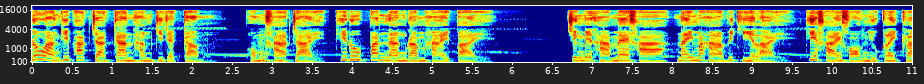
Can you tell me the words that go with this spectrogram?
ระหว่างที่พักจากการทำกิจกรรม ผมคาใจที่รูปปั้นนางรำหายไป จึงไปถามแม่ค้าในมหาวิทยาลัยที่ขายของอยู่ไกล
